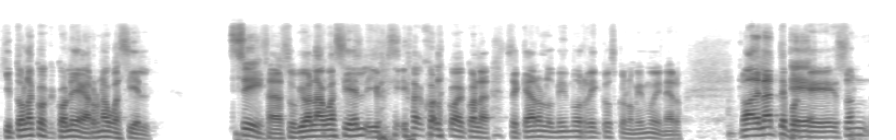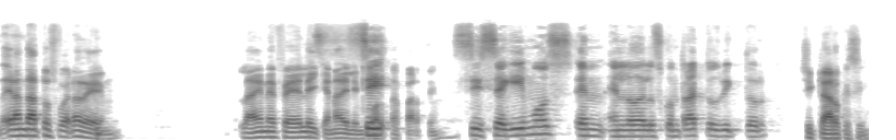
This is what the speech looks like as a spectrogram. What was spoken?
quitó la Coca-Cola y agarró un aguaciel. Sí. O sea, subió el agua ciel y, y bajó la Coca-Cola. Se quedaron los mismos ricos con lo mismo dinero. No, adelante, porque eh, son, eran datos fuera de la NFL y que a nadie le importa aparte. Si seguimos en, lo de los contratos, Víctor. Sí, claro que sí.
